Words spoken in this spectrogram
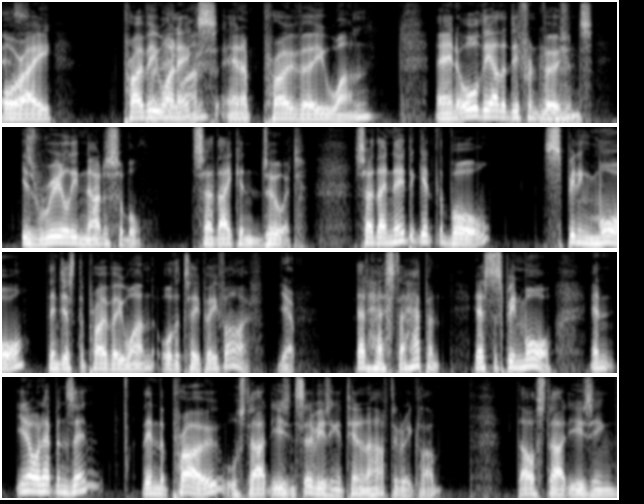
or a Pro Pro V1X V1, and yep. a Pro V1, and all the other different Mhm. versions is really noticeable so they can do it. So they need to get the ball spinning more than just the Pro V1 or the TP5. Yep. That has to happen. It has to spin more. And you know what happens then? Then the Pro will start using, instead of using a 10.5 degree club, they'll start using,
